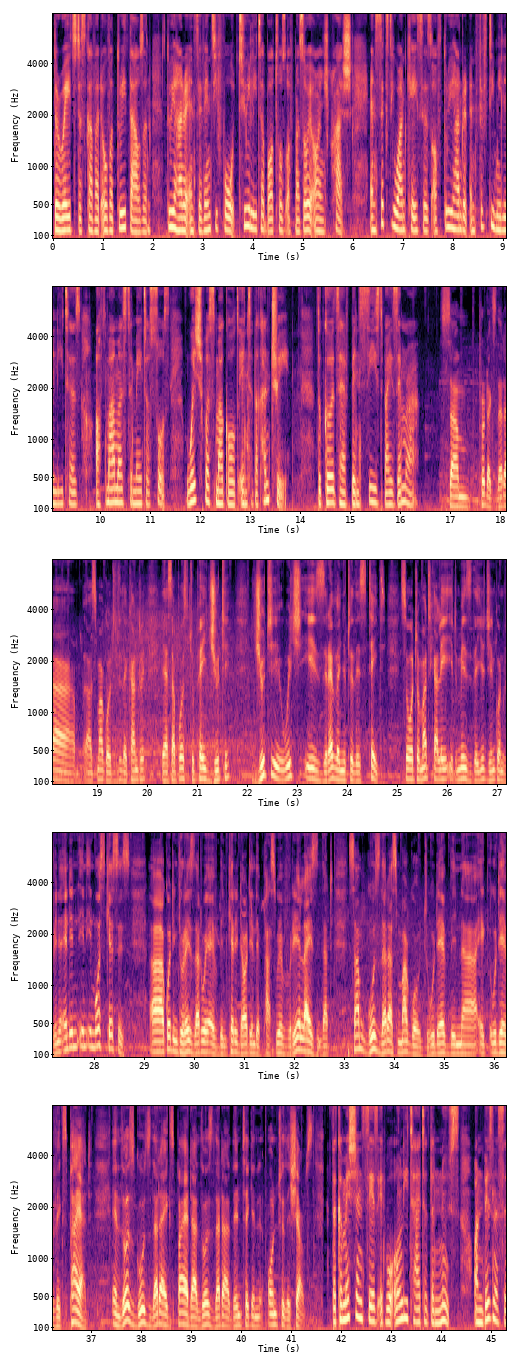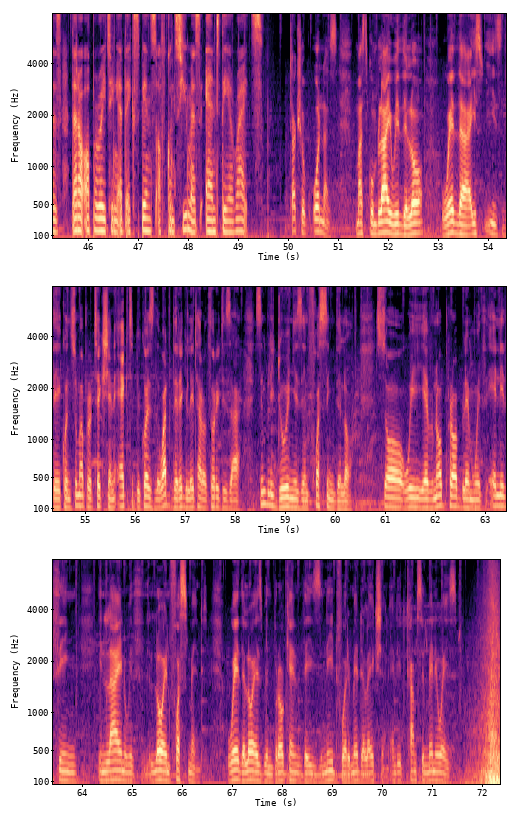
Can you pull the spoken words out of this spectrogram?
The raids discovered over 3,374 2 litre bottles of Mazoe Orange Crush and 61 cases of 350 millilitres of Mama's tomato sauce, which was smuggled into the country. The goods have been seized by Zimra some products that are, are smuggled into the country, they are supposed to pay duty duty which is revenue to the state. So automatically it means the huge inconvenience. And in, in, in most cases, uh, according to rates that way have been carried out in the past, we have realized that some goods that are smuggled would have been uh, would have expired. And those goods that are expired are those that are then taken onto the shelves. The Commission says it will only tighten the noose on businesses that are operating at the expense of consumers and their rights. Tuck shop owners must comply with the law whether it's, the Consumer Protection Act because the, what the regulatory authorities are simply doing is enforcing the law. So we have no problem with anything in line with law enforcement. Where the law has been broken, there is need for remedial action and it comes in many ways.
